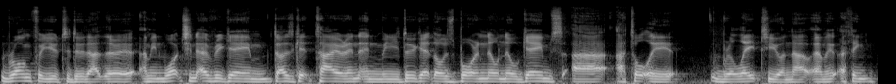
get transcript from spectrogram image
wrong for you to do that. There, I mean, watching every game does get tiring, and when you do get those boring nil-nil games, uh, I totally relate to you on that. I mean, I think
